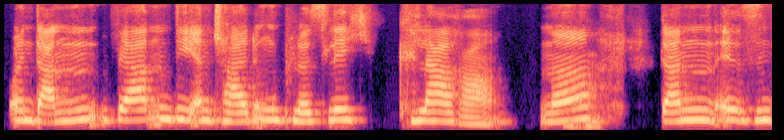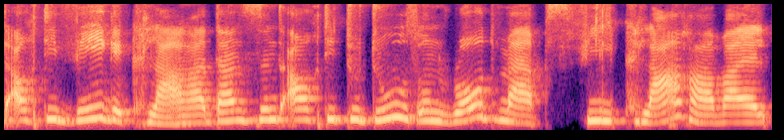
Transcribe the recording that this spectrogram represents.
Und dann werden die Entscheidungen plötzlich klarer. Ne? Dann äh, sind auch die Wege klarer, dann sind auch die To-Dos und Roadmaps viel klarer, weil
